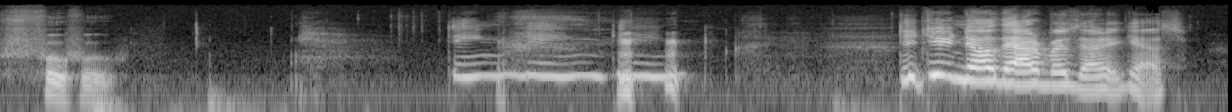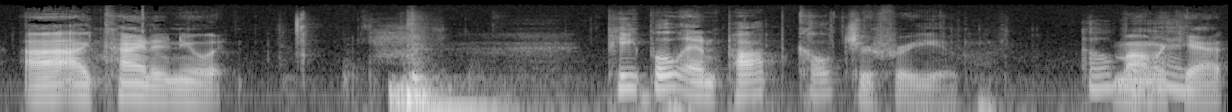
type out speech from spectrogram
fufu. Ding, ding, ding. Did you know that, or was that a guess? Uh, I kind of knew it. People and pop culture for you, Oh, Mama boy. Kat.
